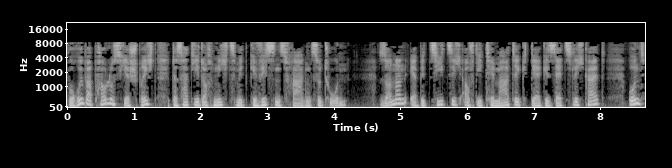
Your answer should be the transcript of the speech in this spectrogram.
Worüber Paulus hier spricht, das hat jedoch nichts mit Gewissensfragen zu tun, sondern er bezieht sich auf die Thematik der Gesetzlichkeit und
